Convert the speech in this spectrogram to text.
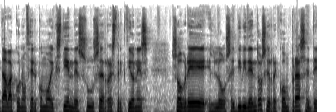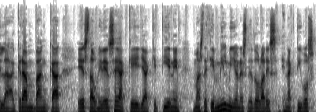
daba a conocer cómo extiende sus restricciones sobre los dividendos y recompras de la gran banca estadounidense, aquella que tiene más de 100.000 millones de dólares en activos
